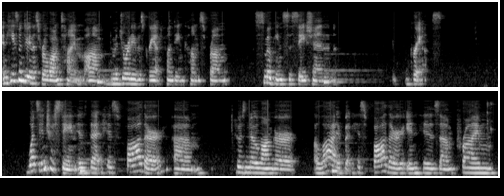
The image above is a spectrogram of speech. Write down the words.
And he's been doing this for a long time. Um, the majority of his grant funding comes from smoking cessation grants. What's interesting is that his father, um, who's no longer alive, but his father in his um, prime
